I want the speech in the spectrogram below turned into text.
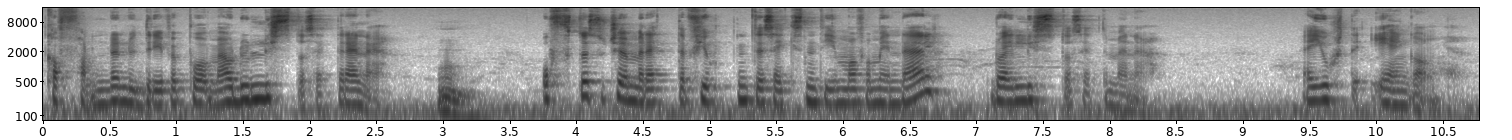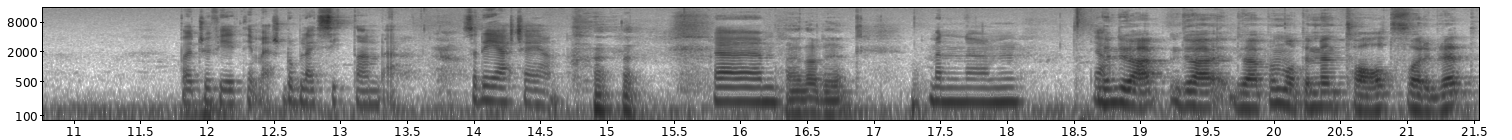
hva fanden du driver på med, og du har lyst til å sette deg ned. Mm. Ofte så kommer det etter 14-16 timer for min del. Da har jeg lyst til å sette meg ned. Jeg har gjort det én gang på 24 timer, så da ble jeg sittende. Så det gjør ikke jeg igjen. um, Nei, det er det. Men um, ja. Men du er, du, er, du er, på en måte mentalt forberedt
